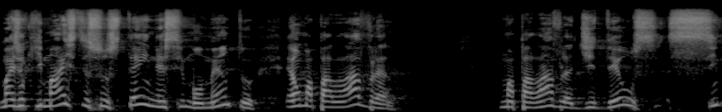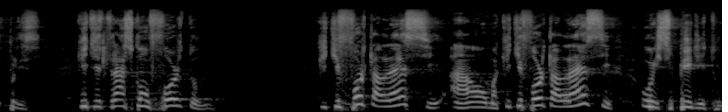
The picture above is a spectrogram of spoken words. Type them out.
Mas o que mais te sustém nesse momento é uma palavra, uma palavra de Deus simples, que te traz conforto, que te fortalece a alma, que te fortalece o espírito.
